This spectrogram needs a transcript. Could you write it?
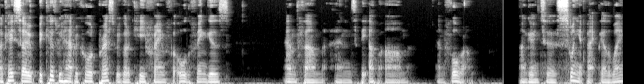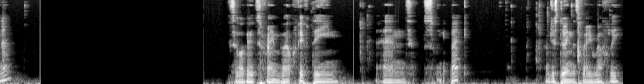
Okay, so because we had record press, we've got a keyframe for all the fingers and thumb and the upper arm and forearm. I'm going to swing it back the other way now. So I'll go to frame about 15 and swing it back. I'm just doing this very roughly.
